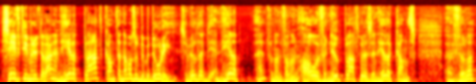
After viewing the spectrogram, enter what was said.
17 minuten lang, een hele plaatkant, en dat was ook de bedoeling. Ze wilden een hele, hè, van, een, van een oude vinylplaat wilden ze een hele kant eh, vullen.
